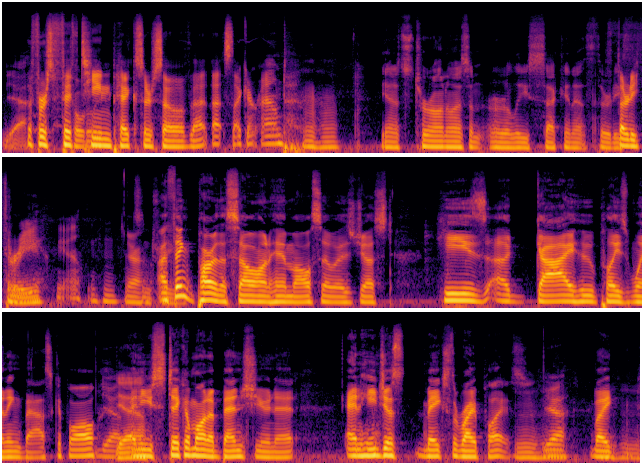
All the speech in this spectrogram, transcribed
Yeah. the first 15 totally. picks or so of that, that second round. Mm-hmm. Yeah, it's Toronto as an early second at 33. 33. Yeah. Mhm. Yeah. I think part of the sell on him also is just he's a guy who plays winning basketball. Yeah. Yeah. And you stick him on a bench unit and he just makes the right plays. Mhm. Yeah. Like Mhm.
